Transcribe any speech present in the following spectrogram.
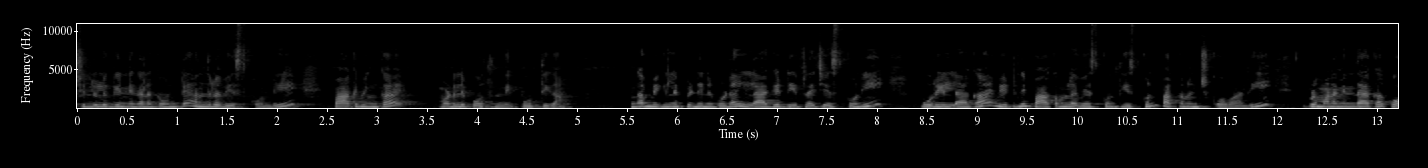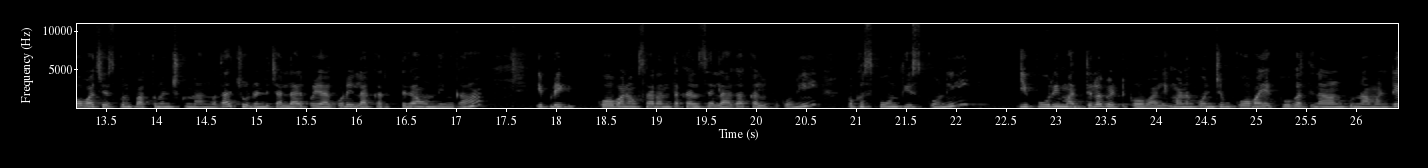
చిల్లులు గిన్నె కనుక ఉంటే అందులో వేసుకోండి. పాకం ఇంకా వడలిపోతుంది పూర్తిగా. ఇంకా మిగిలిన పిండిని కూడా ఇలాగే డీప్ ఫ్రై చేసుకొని పూరీలాగా వీటిని పాకంలో వేసుకొని తీసుకొని పక్కన ఉంచుకోవాలి. ఇప్పుడు మనం ఇందాక కోవా చేసుకొని పక్కన ఉంచుకున్నాం కదా చూడండి చల్లారిపోయాక కూడా ఇలా కరెక్ట్గా ఉంది ఇంకా. ఇప్పుడు ఈ కోవాను ఒకసారి అంతా కలిసేలాగా కలుపుకొని ఒక స్పూన్ తీసుకొని ఈ పూరి మధ్యలో పెట్టుకోవాలి. మనం కొంచెం కోవా ఎక్కువగా తినాలనుకున్నామంటే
